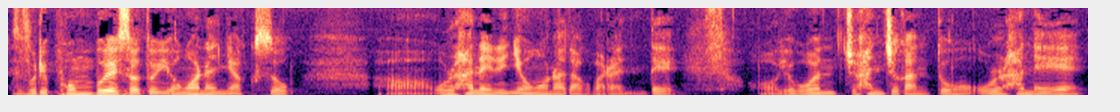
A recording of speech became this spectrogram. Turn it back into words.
그래서 우리 본부에서도 영원한 약속 어, 올 한 해는 영원하다고 말하는데 어, 이번 주 한 주간 또 올 한 해에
